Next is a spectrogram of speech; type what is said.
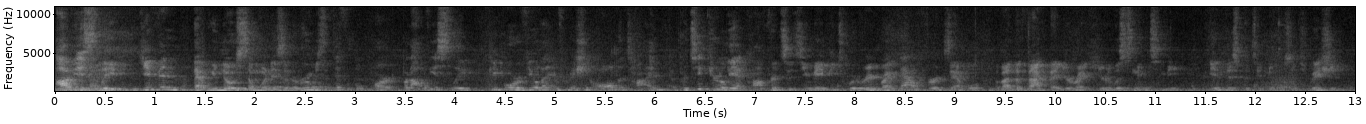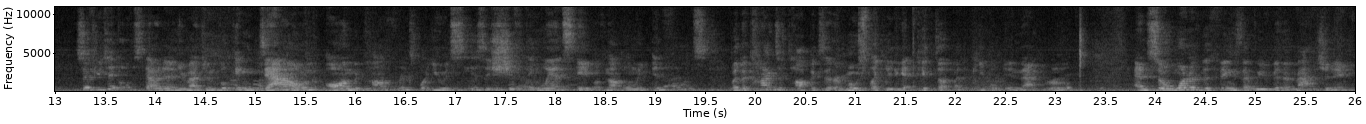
Obviously, given that we know someone is in a room is the difficult part, but obviously people reveal that information all the time, particularly at conferences. You may be twittering right now, for example, about the fact that you're right here listening to me in this particular situation. So if you take all this data and you imagine looking down on the conference, what you would see is a shifting landscape of not only influence, but the kinds of topics that are most likely to get picked up by the people in that room. And so one of the things that we've been imagining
